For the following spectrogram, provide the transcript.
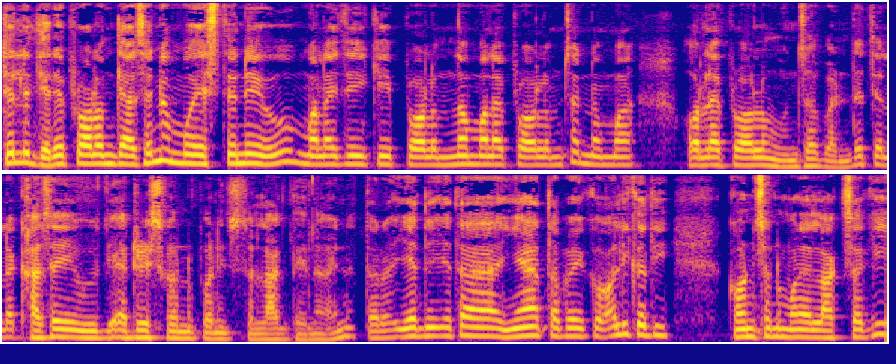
त्यसले धेरै प्रब्लम दिएको छैन म यस्तो नै हो मलाई चाहिँ केही प्रब्लम न मलाई प्रब्लम छ न म अरूलाई प्रब्लम हुन्छ भने त त्यसलाई खासै एड्रेस गर्नुपर्ने जस्तो लाग्दैन होइन? तर यदि यता यहाँ तपाईँको अलिकति कन्सर्न मलाई लाग्छ कि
